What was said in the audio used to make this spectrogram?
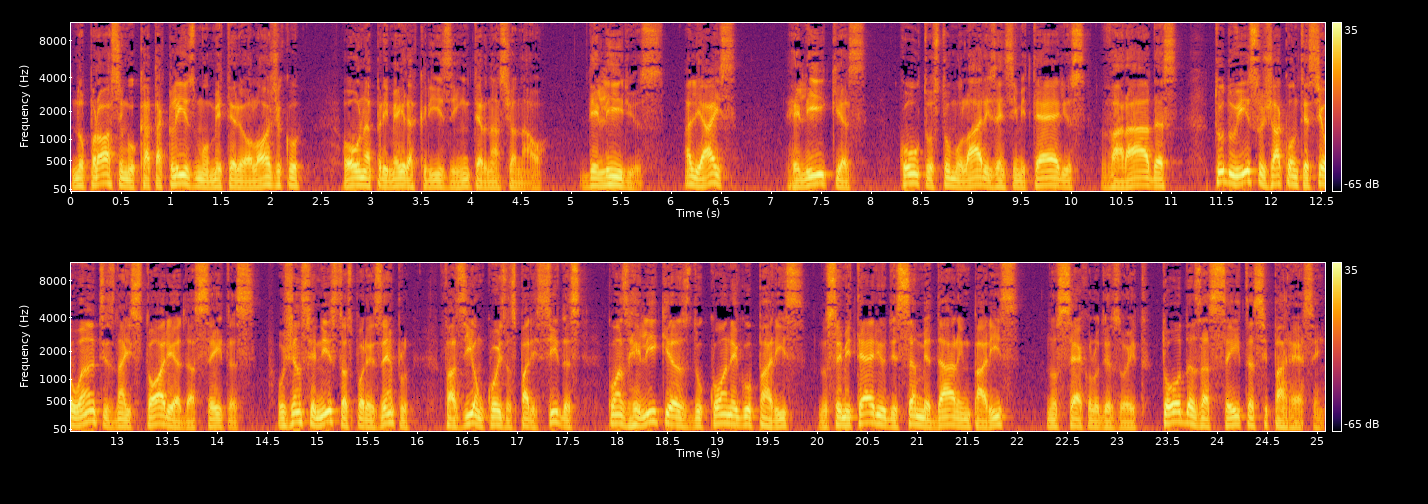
no próximo cataclismo meteorológico ou na primeira crise internacional. Delírios. Aliás, relíquias, cultos tumulares em cemitérios, varadas, tudo isso já aconteceu antes na história das seitas. Os jansenistas, por exemplo, faziam coisas parecidas com as relíquias do cônego Paris. No cemitério de Saint-Médard, em Paris, no século XVIII. Todas as seitas se parecem.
